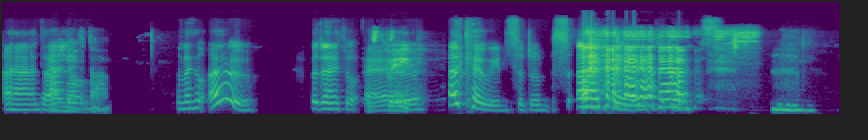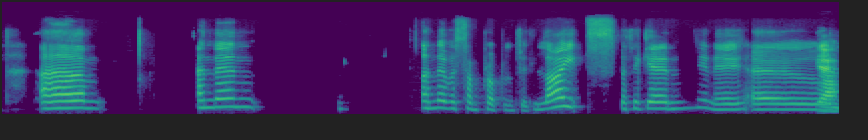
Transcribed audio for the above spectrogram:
And I, I thought, love that. And I thought, oh, but then I thought, it's oh, a coincidence. A coincidence. um, and then and there were some problems with lights, but again, you know, oh, yeah,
